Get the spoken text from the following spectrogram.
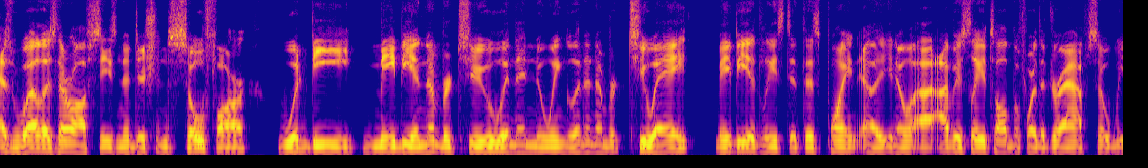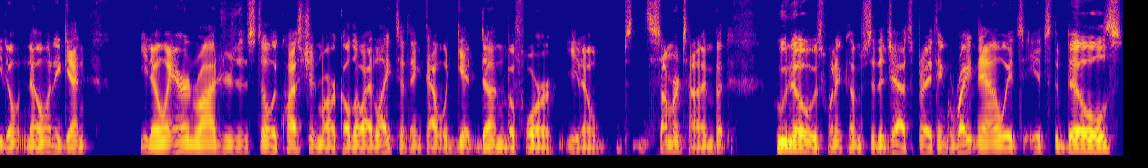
as well as their offseason additions so far, would be maybe a number two, and then New England a number two A, maybe at least at this point. Uh, you know, obviously it's all before the draft, so we don't know. And again, you know, Aaron Rodgers is still a question mark, although I'd like to think that would get done before, you know, summertime, but who knows when it comes to the Jets. But I think right now it's it's the Bills,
